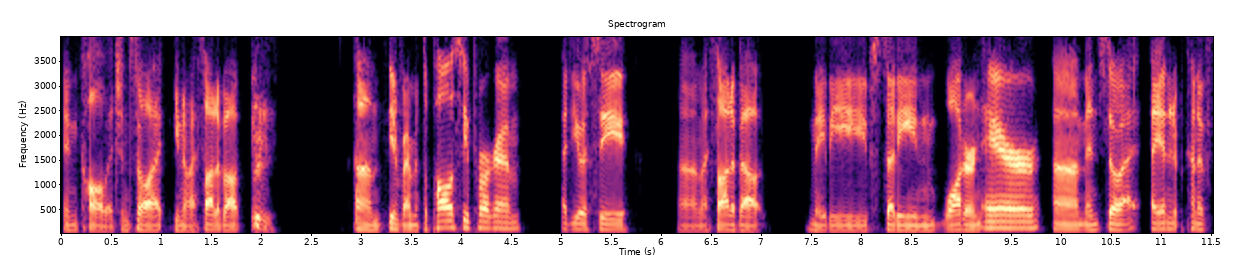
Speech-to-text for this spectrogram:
in college. And so I, you know, I thought about um, the environmental policy program at USC. Um, I thought about maybe studying water and air. Um, and so I, I, ended up kind of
